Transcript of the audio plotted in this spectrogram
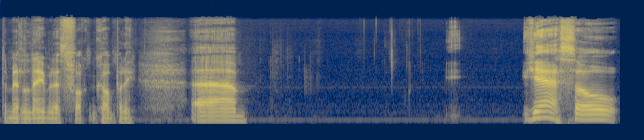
the middle name of this fucking company. Um, yeah, so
